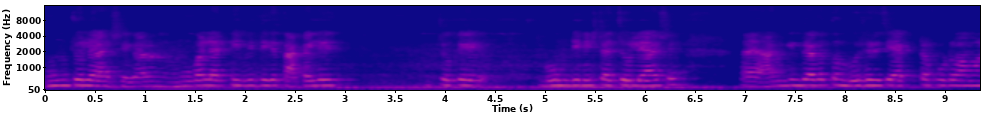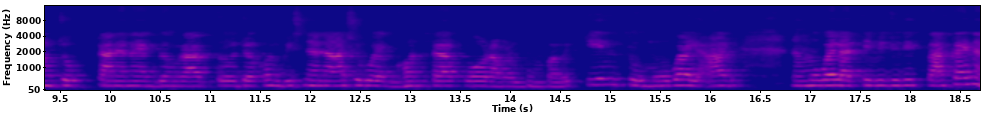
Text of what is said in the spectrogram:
ঘুম চলে আসে, কারণ মোবাইল আর টিভির দিকে তাকাইলে চোখে ঘুম জিনিসটা চলে আসে। তাই আমি কিন্তু এতক্ষণ বসে রয়েছি। একটা ফটো আমার চোখ টানে না একদম রাত যখন বিছনায় না আসব, এক ঘণ্টা পর আমার ঘুম পাবে। কিন্তু মোবাইল আর মোবাইল আর টিভি যদি তাকায় না,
